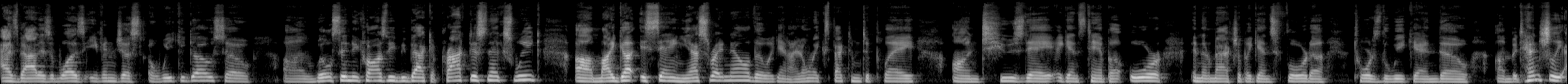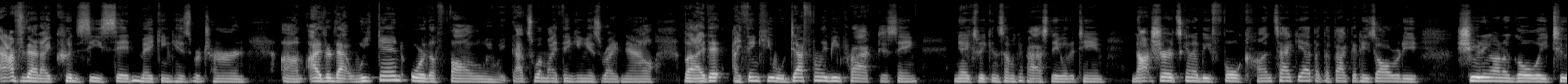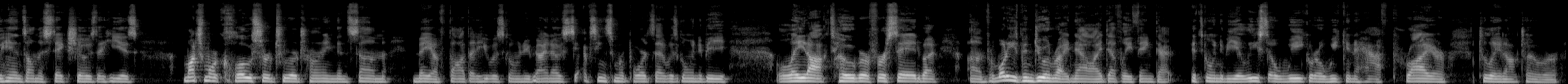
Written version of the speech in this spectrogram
as bad as it was even just a week ago. So um, will Sidney Crosby be back at practice next week? Uh, my gut is saying yes right now, though, again, I don't expect him to play on Tuesday against Tampa or in their matchup against Florida towards the weekend, though. Um, potentially after that, I could see Sid making his return um, either that weekend or the following week. That's what my thinking is right now. But I, th- I think he will definitely be practicing next week in some capacity with the team. Not sure it's going to be full contact yet, but the fact that he's already shooting on a goalie, two hands on the stick, shows that he is much more closer to returning than some may have thought that he was going to be. I know I've seen some reports that it was going to be late October for Sid, but um, from what he's been doing right now, I definitely think that it's going to be at least a week or a week and a half prior to late October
